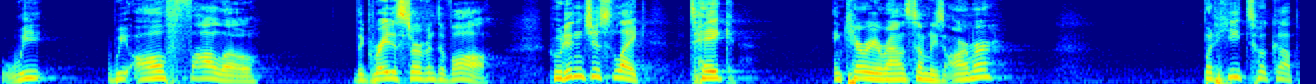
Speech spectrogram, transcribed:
we we all follow the greatest servant of all who didn't just like take and carry around somebody's armor, but he took up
